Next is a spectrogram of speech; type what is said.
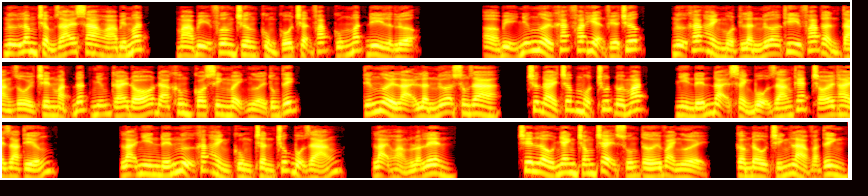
ngự lâm chậm rãi xa hóa biến mất, mà bị phương trương củng cố trận pháp cũng mất đi lực lượng. Ở bị những người khác phát hiện phía trước, ngự khắc hành một lần nữa thi pháp ẩn tàng rồi trên mặt đất những cái đó đã không có sinh mệnh người tung tích. Tiếng người lại lần nữa xông ra, trước đài chớp một chút đôi mắt, nhìn đến đại sảnh bộ dáng thét trói thai ra tiếng. Lại nhìn đến ngự khắc hành cùng Trần Trúc bộ dáng, lại hoảng loạn lên. Trên lầu nhanh chóng chạy xuống tới vài người, cầm đầu chính là Vạn Tinh.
